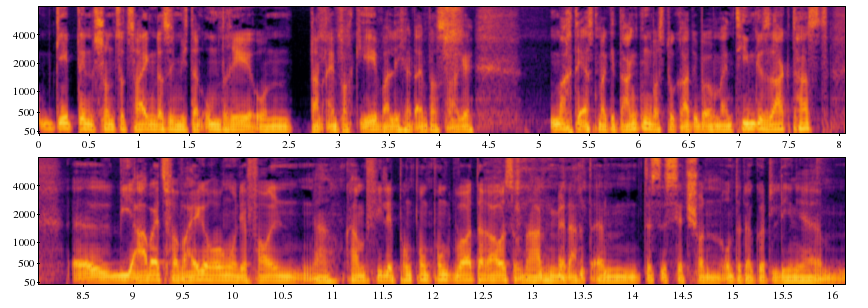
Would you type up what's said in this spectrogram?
gebe denen schon zu zeigen, dass ich mich dann umdrehe und dann einfach gehe, weil ich halt einfach sage, mach dir erstmal Gedanken, was du gerade über mein Team gesagt hast, äh, wie Arbeitsverweigerung und ihr faulen, ja, kamen viele Punkt, Punkt, Punkt Worte raus und da habe ich mir gedacht, ähm, das ist jetzt schon unter der Gürtellinie. Ähm,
